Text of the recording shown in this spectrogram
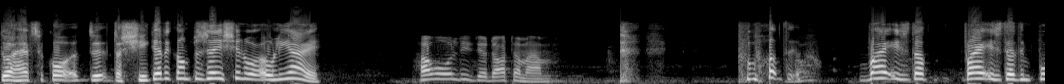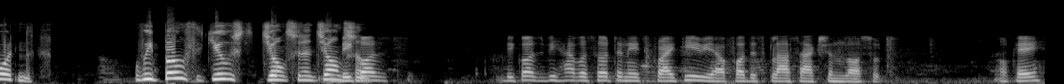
Do I have to call? Do, does she get a compensation or only I? How old is your daughter, ma'am? what? Why is that? Why is that important? We both used Johnson and Johnson. Because because we have a certain age criteria for this class action lawsuit. Okay?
